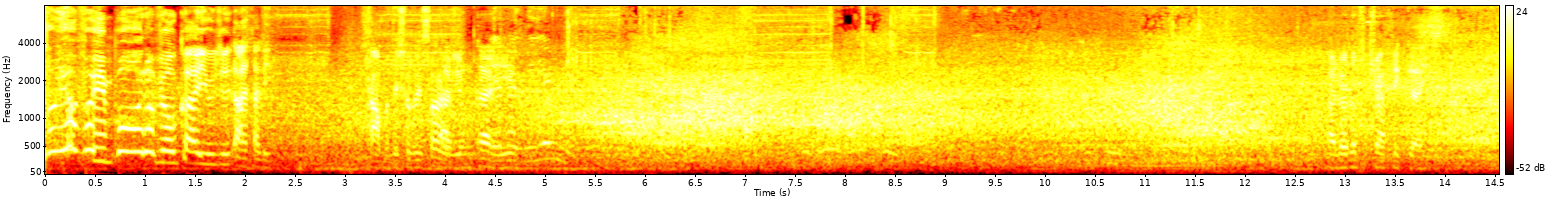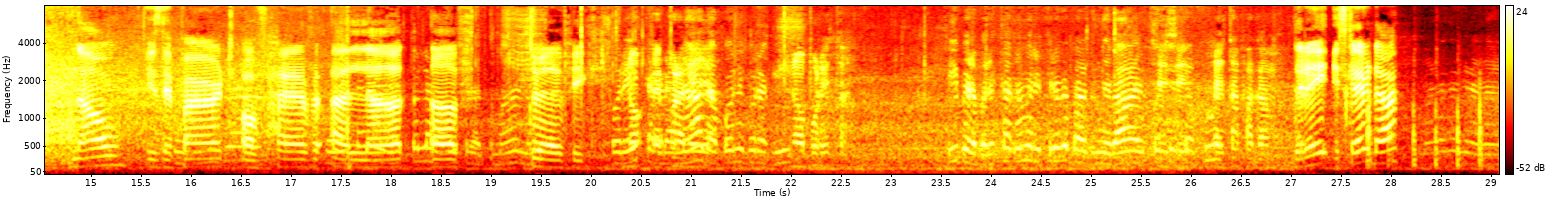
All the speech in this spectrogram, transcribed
O avião foi embora, o avião caiu, gente. Ah, tá ali. Calma, deixa eu ver só. Avión caído. Guillermo. A lot of traffic, guys. Now is the part of have a lot of traffic. Por No, esta es por aquí. No, por esta. Sí, pero por esta no me refiero que para donde va el Sí, coche sí. está azul. Esta es para acá. Direi, esquerda, Mala de Granada.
